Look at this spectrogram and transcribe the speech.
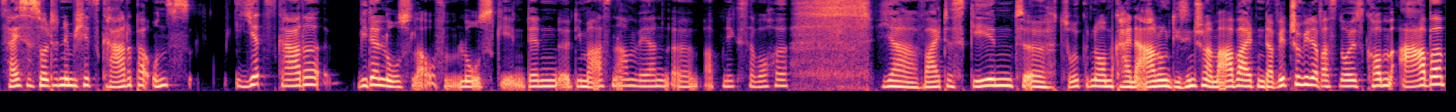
Das heißt, es sollte nämlich jetzt gerade bei uns jetzt gerade wieder loslaufen, losgehen. Denn äh, die Maßnahmen werden äh, ab nächster Woche ja weitestgehend äh, zurückgenommen. Keine Ahnung, die sind schon am Arbeiten, da wird schon wieder was Neues kommen. Aber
